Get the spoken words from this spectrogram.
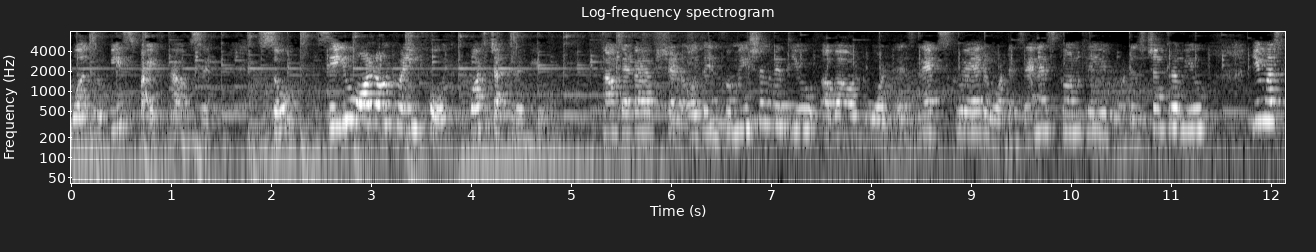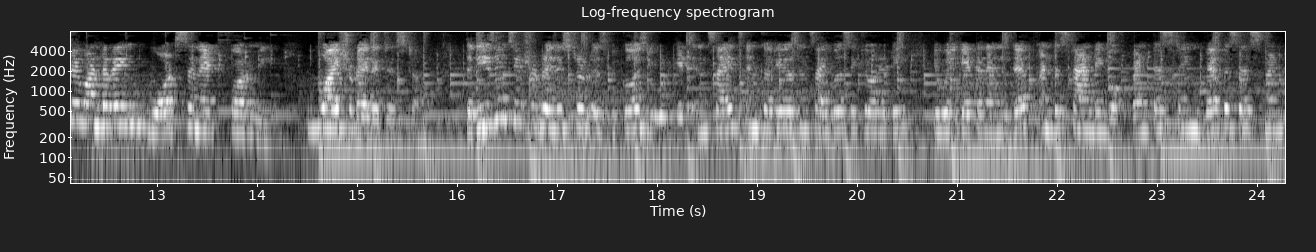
worth rupees 5000. So see you all on 24th for Chakhravyuh. Now that I have shared all the information with you about what is NetSquare, what is NS Conclave, what is Chakhravyuh, you must be wondering what's in it for me. Why should I register? The reasons you should register is because you will get insights in careers in cybersecurity, you will get an in-depth understanding of pen testing, web assessment,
